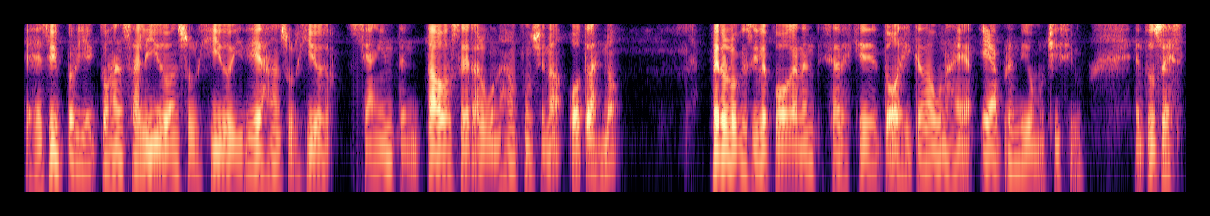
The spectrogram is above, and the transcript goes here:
Es decir, proyectos han salido, han surgido, ideas han surgido, se han intentado hacer, algunas han funcionado, otras no. Pero lo que sí les puedo garantizar es que de todas y cada una he, aprendido muchísimo. Entonces,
